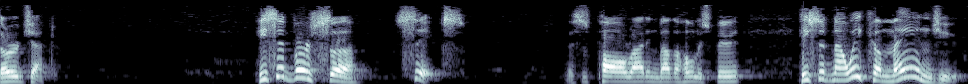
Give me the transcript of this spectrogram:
third chapter. He said, verse uh, six. This is Paul writing by the Holy Spirit. He said, "Now we command you."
